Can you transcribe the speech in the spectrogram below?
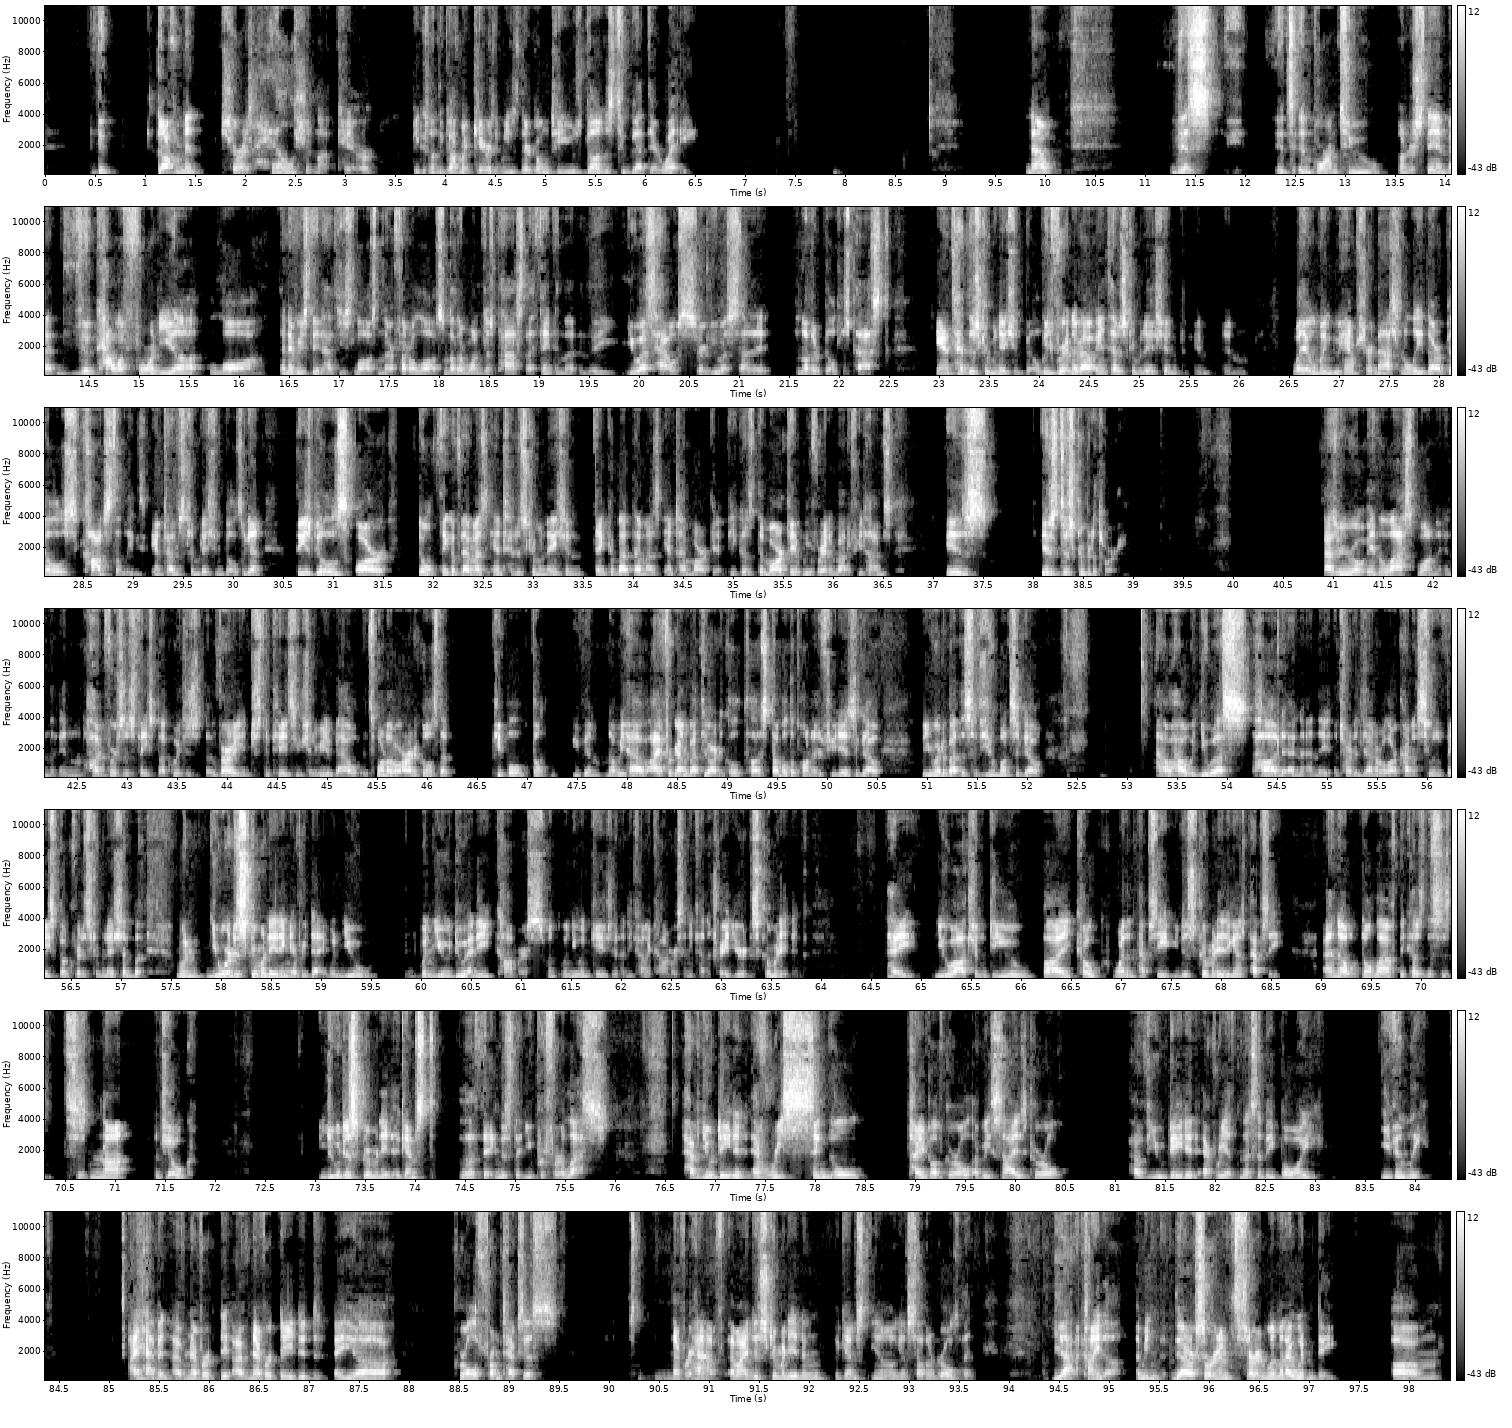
The Government sure as hell should not care because when the government cares, it means they're going to use guns to get their way. Now, this it's important to understand that the California law, and every state has these laws and there are federal laws. Another one just passed, I think, in the in the U.S. House or U.S. Senate. Another bill just passed, anti-discrimination bill. We've written about anti-discrimination in, in Wyoming, New Hampshire, nationally. There are bills constantly, these anti-discrimination bills. Again, these bills are don't think of them as anti-discrimination. Think about them as anti-market because the market we've written about a few times is is discriminatory as we wrote in the last one in in HUD versus Facebook, which is a very interesting case you should read about. It's one of the articles that people don't even know we have. I forgot about the article until I stumbled upon it a few days ago. We wrote about this a few months ago. How how U.S. HUD and, and the Attorney General are kind of suing Facebook for discrimination. But when you are discriminating every day, when you when you do any commerce, when, when you engage in any kind of commerce, any kind of trade, you're discriminating. Hey, you watching? Do you buy Coke more than Pepsi? You discriminate against Pepsi and no, don't laugh because this is this is not a joke. You discriminate against the things that you prefer less. Have you dated every single type of girl, every size girl? Have you dated every ethnicity boy evenly? I haven't. I've never. I've never dated a uh, girl from Texas. Never have. Am I discriminating against you know against Southern girls? I, yeah, kind of. I mean, there are certain certain women I wouldn't date. Um,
